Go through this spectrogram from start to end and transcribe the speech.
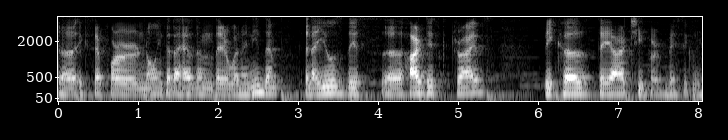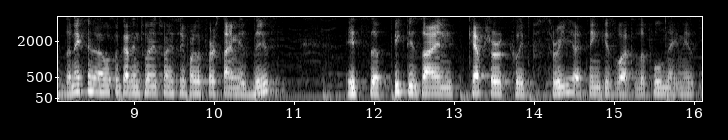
uh, except for knowing that I have them there when I need them, then I use these uh, hard disk drives because they are cheaper basically. The next thing that I also got in 2023 for the first time is this. It's the Peak Design Capture Clip 3, I think is what the full name is.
